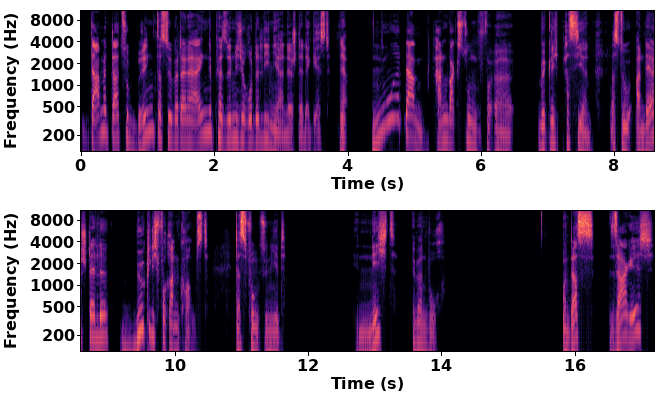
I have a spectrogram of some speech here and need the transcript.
damit dazu bringt, dass du über deine eigene persönliche rote Linie an der Stelle gehst. Ja. Nur dann kann Wachstum äh, wirklich passieren, dass du an der Stelle wirklich vorankommst. Das funktioniert nicht über ein Buch. Und das sage ich,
